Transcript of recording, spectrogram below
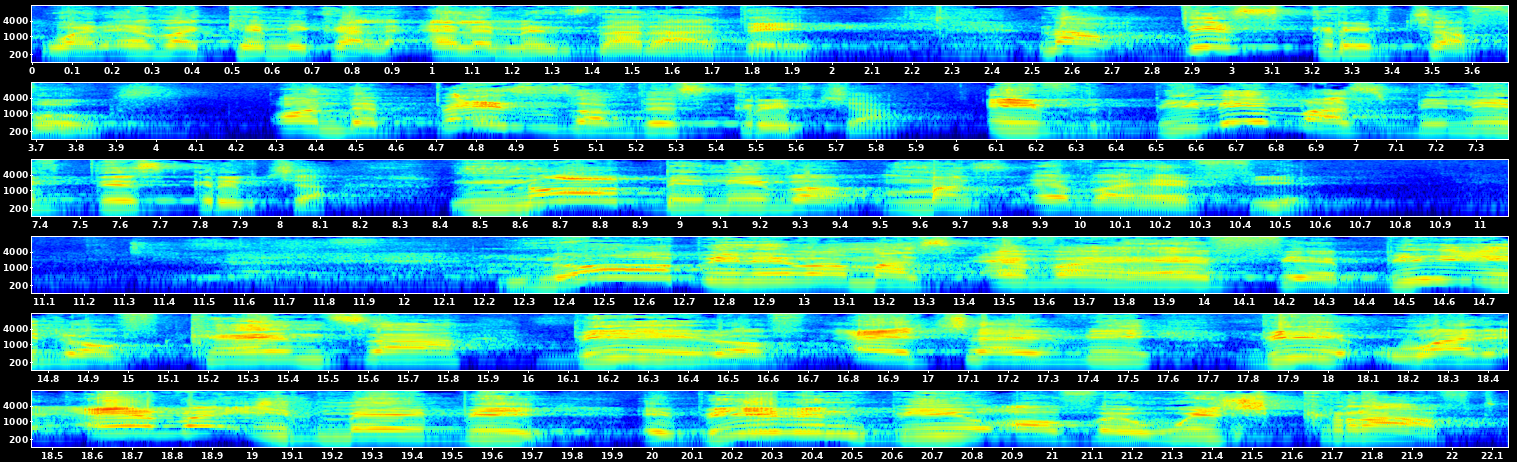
whatever chemical elements that are there. Now, this scripture, folks, on the basis of this scripture, if believers believe this scripture, no believer must ever have fear. No believer must ever have fear, be it of cancer, be it of HIV, be whatever it may be, if even be of a witchcraft.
